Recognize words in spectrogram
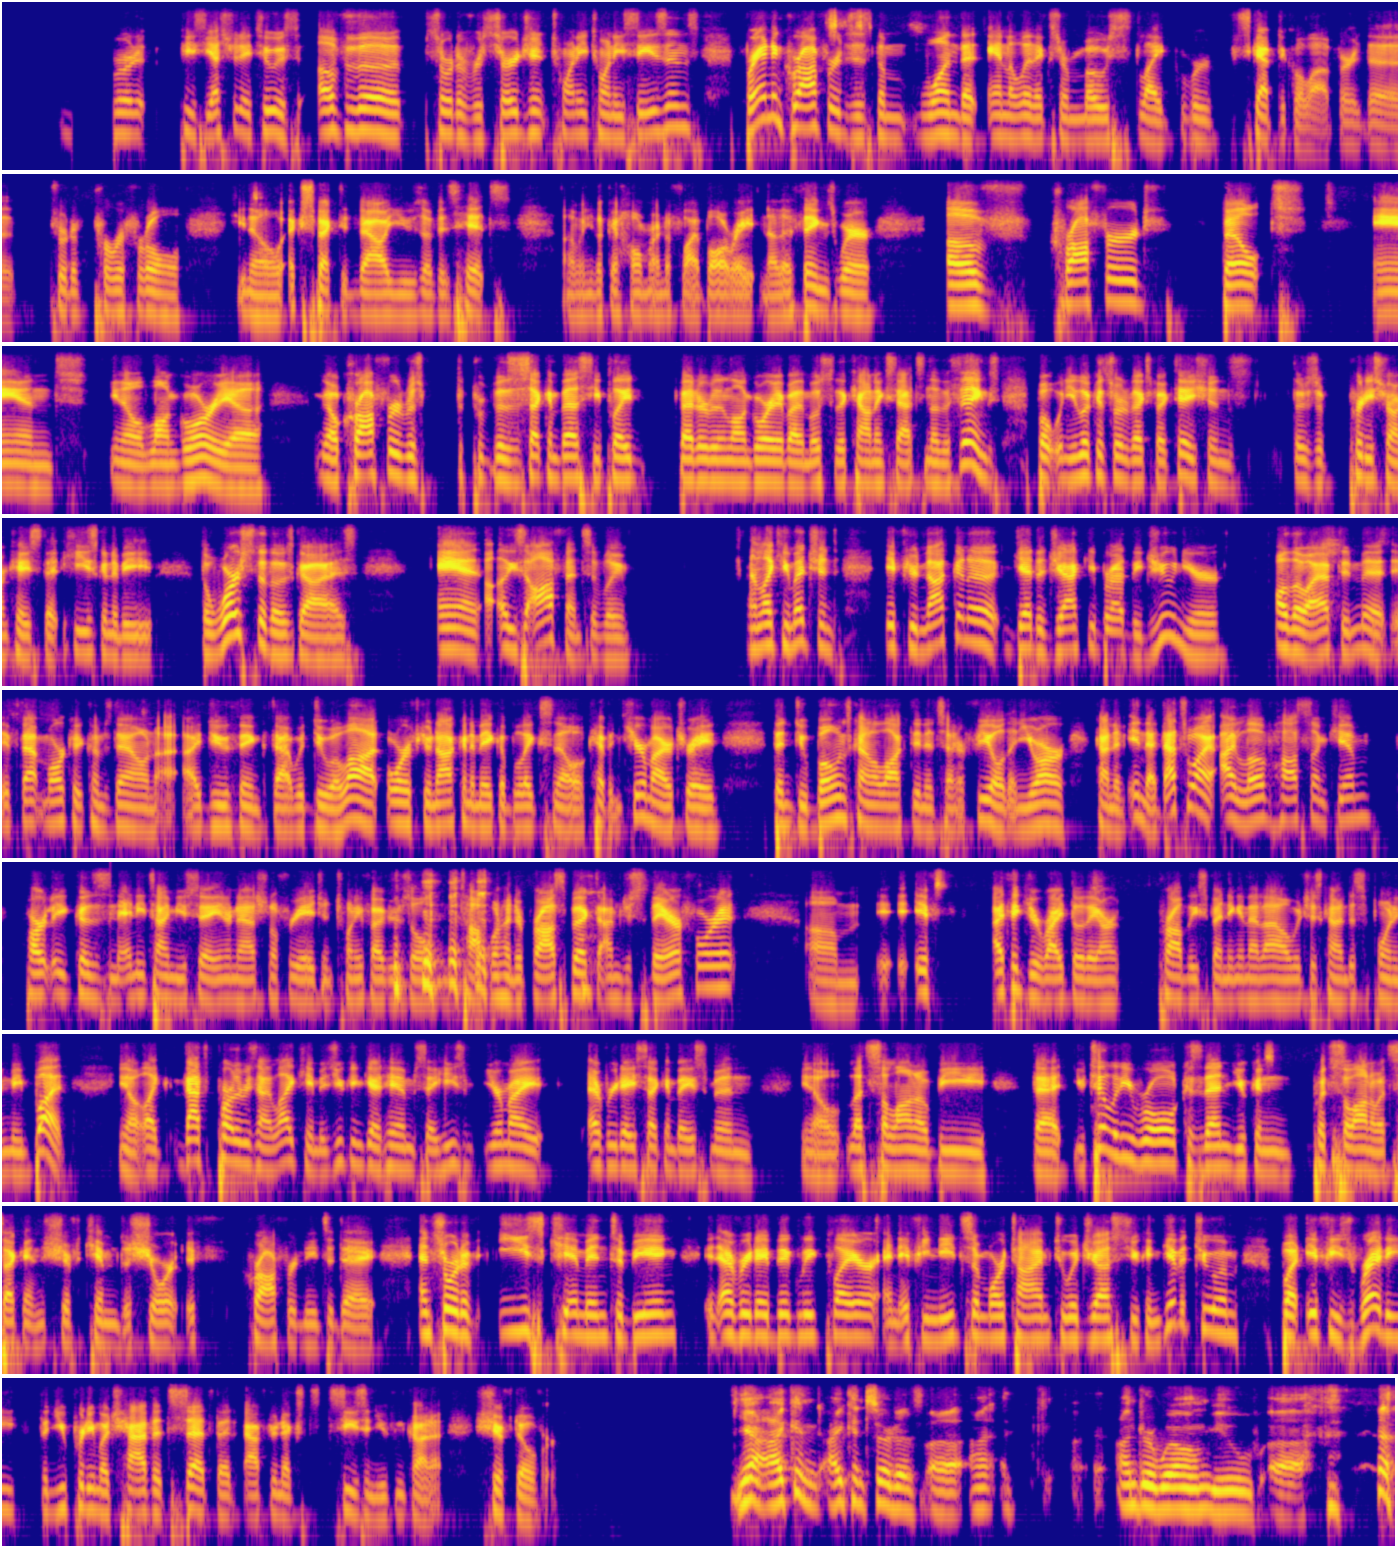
wrote a piece yesterday too. Is of the sort of resurgent 2020 seasons, Brandon Crawford's is the one that analytics are most like we're skeptical of, or the sort of peripheral, you know, expected values of his hits. Um, when you look at home run to fly ball rate and other things, where of Crawford, Belt, and you know Longoria, you know Crawford was the, was the second best. He played better than Longoria by most of the counting stats and other things. But when you look at sort of expectations, there's a pretty strong case that he's going to be the worst of those guys, and at least offensively. And like you mentioned, if you're not going to get a Jackie Bradley Jr., although I have to admit, if that market comes down, I, I do think that would do a lot. Or if you're not going to make a Blake Snell, Kevin Kiermaier trade, then Dubon's kind of locked in at center field, and you are kind of in that. That's why I love Ha-Seong Kim partly because anytime you say international free agent, 25 years old, top 100 prospect, I'm just there for it. Um, if I think you're right though, they aren't probably spending in that aisle, which is kind of disappointing me. But you know, like that's part of the reason I like him is you can get him say he's you're my everyday second baseman. You know, let Solano be that utility role because then you can put Solano at second and shift Kim to short if Crawford needs a day and sort of ease Kim into being an everyday big league player. And if he needs some more time to adjust, you can give it to him. But if he's ready, then you pretty much have it set that after next season you can kind of shift over. Yeah, I can I can sort of uh, underwhelm you uh,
